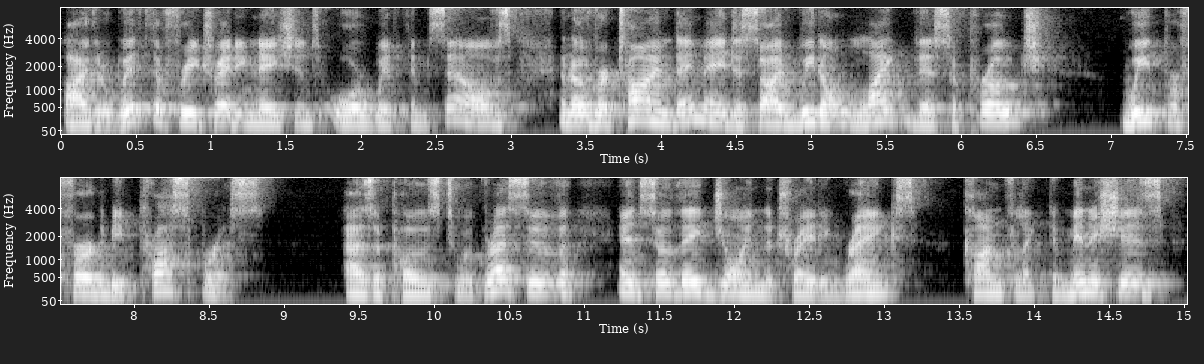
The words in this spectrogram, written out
either with the free trading nations or with themselves. And over time, they may decide we don't like this approach. We prefer to be prosperous as opposed to aggressive. And so they join the trading ranks, conflict diminishes,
